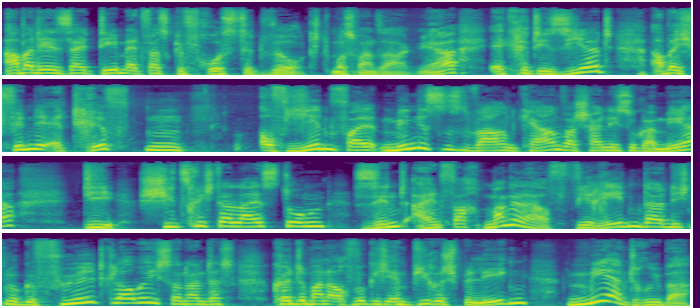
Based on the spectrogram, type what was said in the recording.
aber der seitdem etwas gefrustet wirkt, muss man sagen sagen. Ja, er kritisiert, aber ich finde, er trifft einen, auf jeden Fall mindestens einen wahren Kern, wahrscheinlich sogar mehr. Die Schiedsrichterleistungen sind einfach mangelhaft. Wir reden da nicht nur gefühlt, glaube ich, sondern das könnte man auch wirklich empirisch belegen. Mehr drüber,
